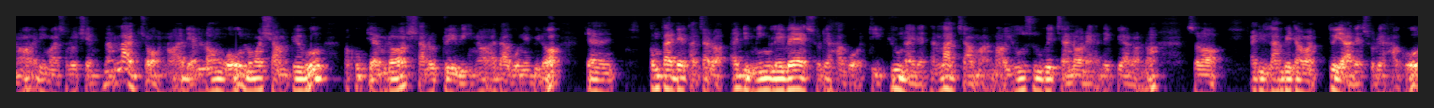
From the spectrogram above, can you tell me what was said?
နော်အဲ့ဒီမှာဆိုလို့ရှိရင်နှစ်လကျော်နော်အဲ့ဒီအလုံးကိုလုံးဝရှာမတွေ့ဘူးအခုပြန်ပြီးတော့ရှာလို့တွေ့ပြီနော်အဲ့ဒါကိုနေပြီးတော့ပြန်သုံးသပ်တဲ့ခါကျတော့အဲ့ဒီမင်္ဂလေးပဲဆိုတဲ့ဟာကိုအတီးပြုတ်နိုင်တယ်နှစ်လကြာမှနော်ရိုးစုပဲကြံတော့တယ်အဲ့ဒီပြတော့နော်ဆိုတော့အဲ့ဒီလမ်းဘေးမှာတွေ့ရတယ်ဆိုတဲ့ဟာကို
